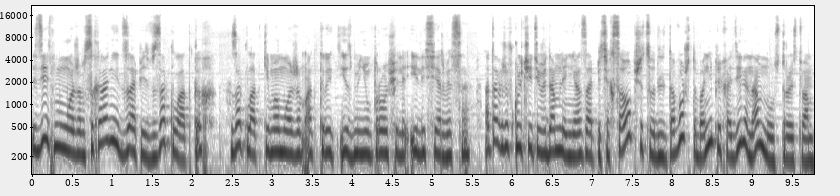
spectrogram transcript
Здесь мы можем сохранить запись в закладках, Закладки мы можем открыть из меню профиля или сервиса, а также включить уведомления о записях сообщества для того, чтобы они приходили нам на устройство.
